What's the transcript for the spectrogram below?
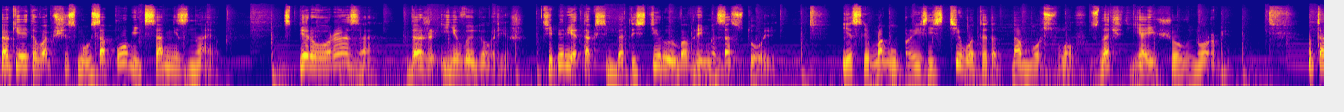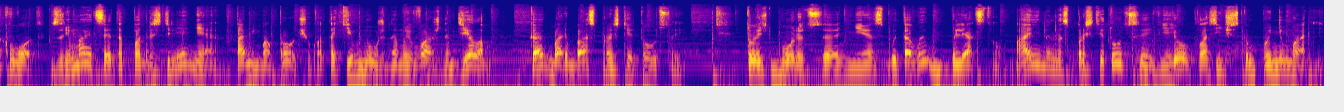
Как я это вообще смог запомнить, сам не знаю. С первого раза даже и не выговоришь. Теперь я так себя тестирую во время застолья. Если могу произнести вот этот набор слов, значит я еще в норме. Ну так вот, занимается это подразделение, помимо прочего, таким нужным и важным делом, как борьба с проституцией. То есть борются не с бытовым блядством, а именно с проституцией в ее классическом понимании,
